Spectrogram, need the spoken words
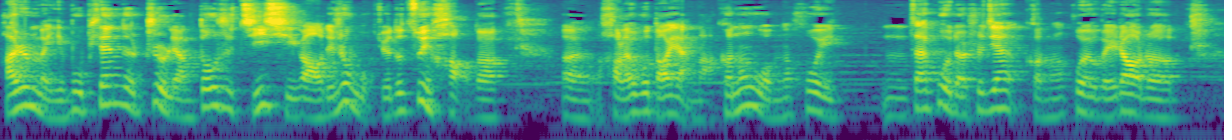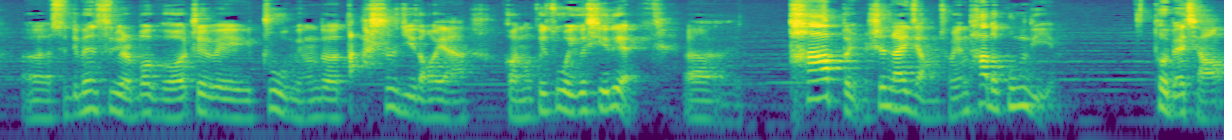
还是每一部片的质量，都是极其高的，也是我觉得最好的，呃，好莱坞导演吧。可能我们会，嗯，再过段时间，可能会围绕着。呃，史蒂文·斯皮尔伯格这位著名的大师级导演可能会做一个系列。呃，他本身来讲，首先他的功底特别强，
